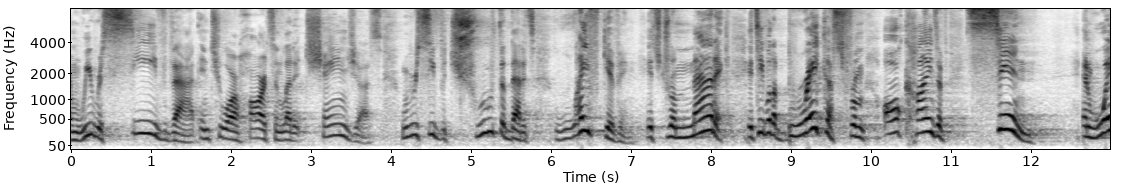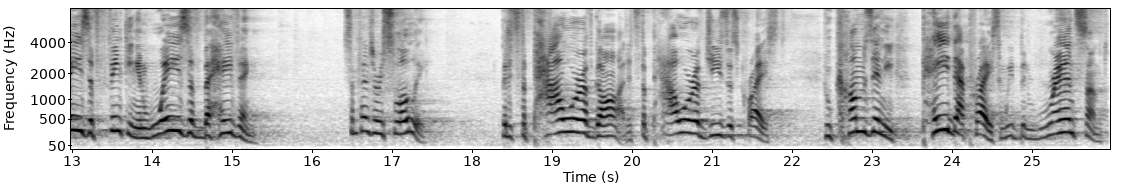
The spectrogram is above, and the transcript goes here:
And we receive that into our hearts and let it change us. We receive the truth of that. It's life giving, it's dramatic, it's able to break us from all kinds of sin and ways of thinking and ways of behaving. Sometimes very slowly. But it's the power of God, it's the power of Jesus Christ who comes in, He paid that price, and we've been ransomed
